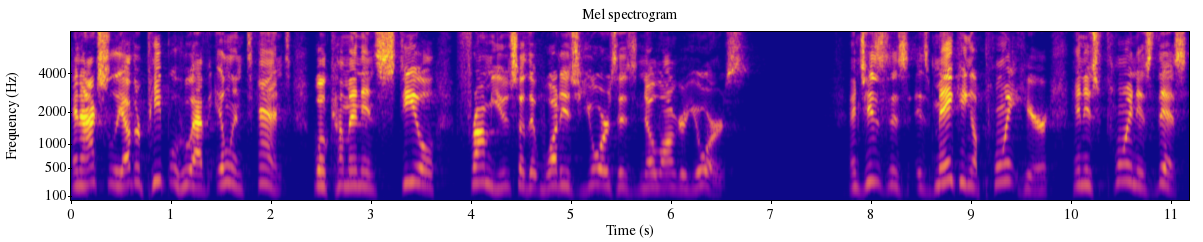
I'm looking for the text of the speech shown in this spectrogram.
and actually, other people who have ill intent will come in and steal from you so that what is yours is no longer yours. And Jesus is, is making a point here, and his point is this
